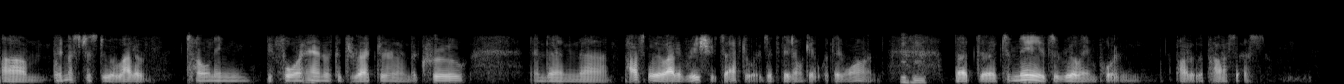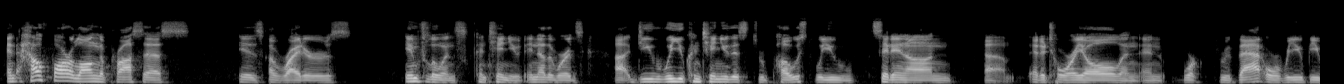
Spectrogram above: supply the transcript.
Um, they must just do a lot of toning beforehand with the director and the crew, and then uh, possibly a lot of reshoots afterwards if they don't get what they want. Mm-hmm. But uh, to me, it's a really important part of the process. And how far along the process is a writer's influence continued? In other words, uh, do you will you continue this through post? Will you sit in on um, editorial and, and work through that, or will you be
